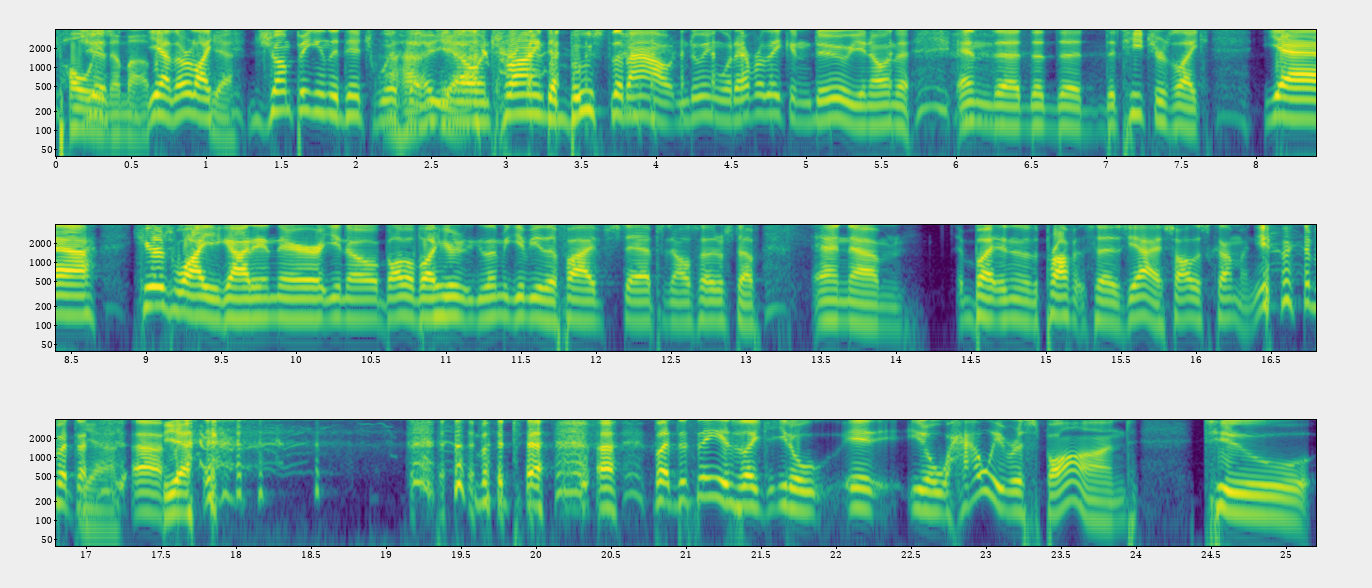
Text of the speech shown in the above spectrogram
pulling just- them up. Yeah, they're like Yeah. jumping in the ditch with Uh-huh, them, you yeah. know, and trying to boost them out and doing whatever they can do, you know. And the and the the the, the teacher's like, yeah, here's why you got in there, you know, blah blah blah. Here, let me give you the five steps and all this other stuff, and um. But and then the prophet says, "Yeah, I saw this coming." but uh, Yeah. uh, yeah. but uh, uh, but the thing is like you know it you know how we respond to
